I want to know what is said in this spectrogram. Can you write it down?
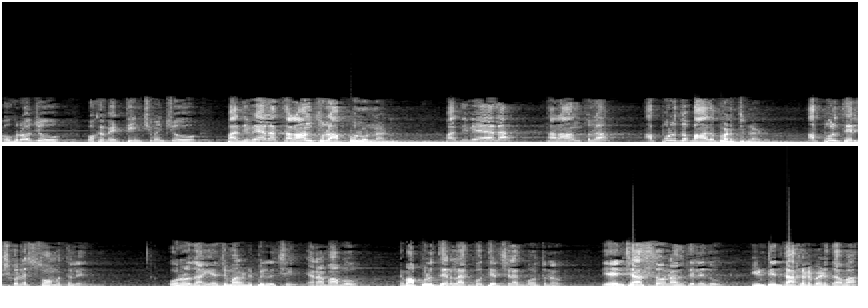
ఒకరోజు ఒక వ్యక్తి ఇంచుమించు పదివేల తలాంతుల అప్పులు ఉన్నాడు పదివేల తలాంతుల అప్పులతో బాధపడుతున్నాడు. అప్పులు తీర్చుకునే స్తోమత లేదు. ఓ రోజు ఆ యజమానుడు పిలిచి ఎరా బాబు నువ్వు అప్పులు తీరలేకపో తీర్చలేకపోతున్నావు. ఏం చేస్తావు నాకు తెలీదు. ఇంటిని తాకట్టు పెడతావా?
